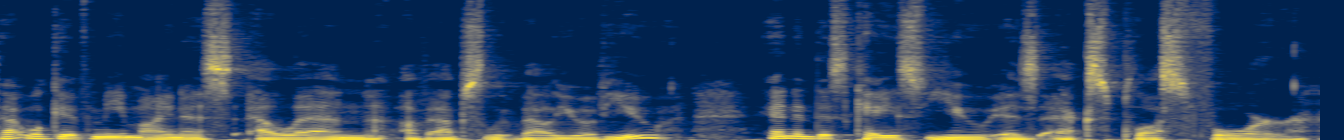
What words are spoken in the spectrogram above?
that will give me minus ln of absolute value of u, and in this case, u is x plus 4.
